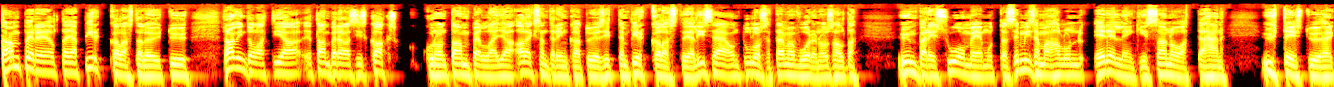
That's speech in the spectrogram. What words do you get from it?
Tampereelta ja Pirkkalasta löytyy ravintolat ja, ja Tampereella siis kaksi kun on Tampella ja Aleksanterin katu ja sitten Pirkkalasta ja lisää on tulossa tämän vuoden osalta ympäri Suomea, mutta se mitä mä haluan edelleenkin sanoa tähän yhteistyöhön,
